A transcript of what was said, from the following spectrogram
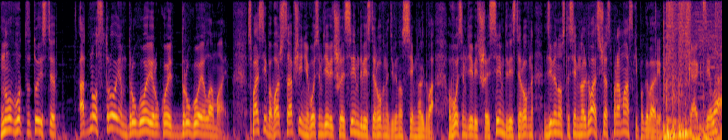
Ну вот, то есть э, Одно строим, другой рукой другое ломаем. Спасибо. Ваше сообщение 8967 200 ровно 9702. 8967 200 ровно 9702. Сейчас про маски поговорим. Как дела,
